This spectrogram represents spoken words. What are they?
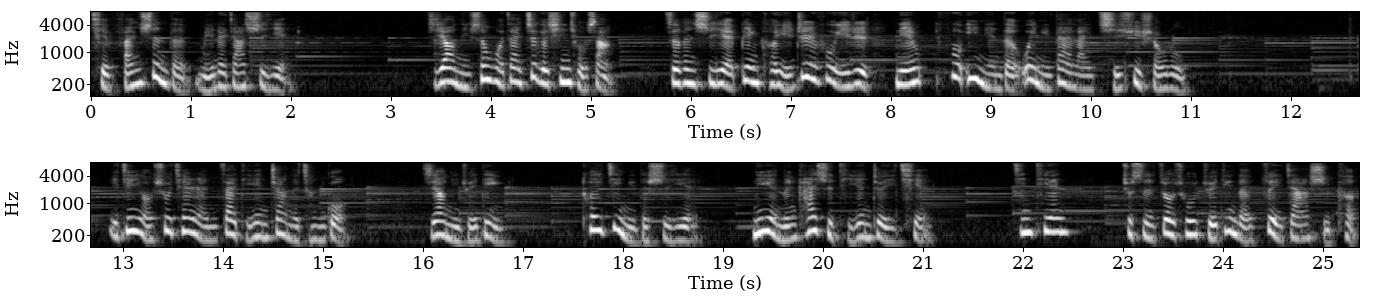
且繁盛的美乐家事业。只要你生活在这个星球上，这份事业便可以日复一日、年复一年的为你带来持续收入。已经有数千人在体验这样的成果。只要你决定推进你的事业，你也能开始体验这一切。今天就是做出决定的最佳时刻。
